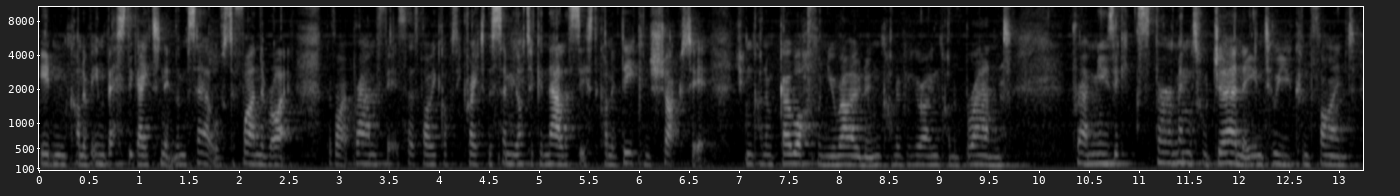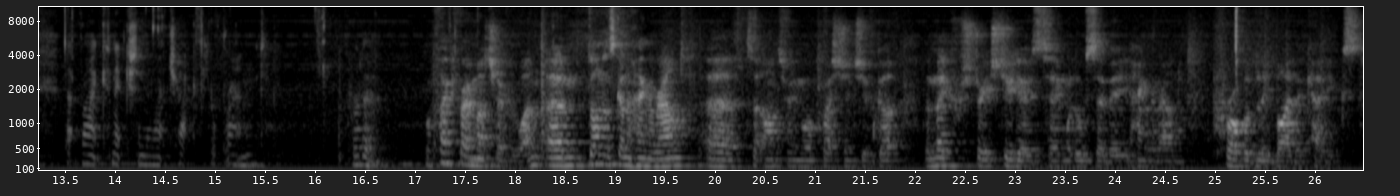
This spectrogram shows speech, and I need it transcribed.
in kind of investigating it themselves to find the right the right brand fit. So that's why we obviously created the semiotic analysis to kind of deconstruct it. You can kind of go off on your own and kind of your own kind of brand brand music experimental journey until you can find that right connection, the right track for your brand. Brilliant. Well, thank you very much, everyone. Um, Donna's going to hang around uh, to answer any more questions you've got. The Maple Street Studios team will also be hanging around, probably by the cakes,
